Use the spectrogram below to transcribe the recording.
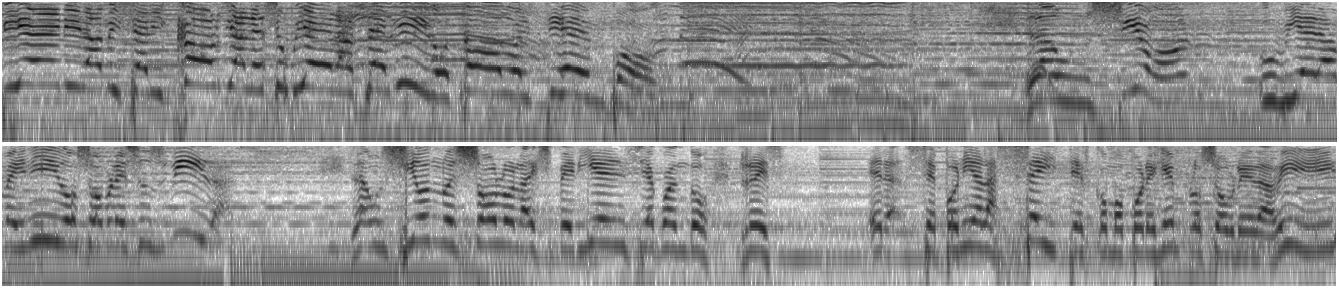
bien y la misericordia les hubiera seguido todo el tiempo la unción hubiera venido sobre sus vidas. La unción no es solo la experiencia cuando se ponía el aceite, como por ejemplo sobre David,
